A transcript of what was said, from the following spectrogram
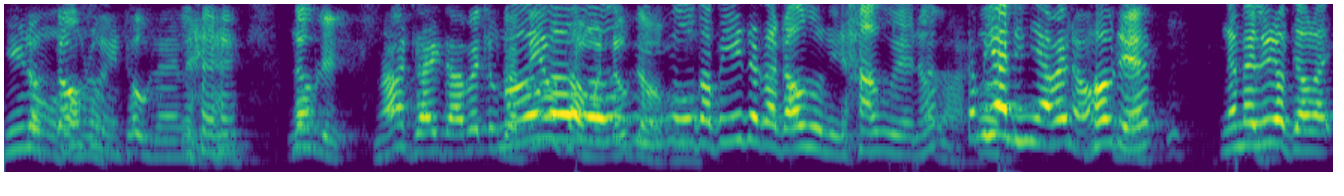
ညင်းလို့မတောကောင်းင်းဆိုတော့ရင်ထုတ်လန်းလေဟုတ်လေငါဒရိုက်တာပဲလုပ်တော့တယောက်ဆောင်မလုပ်တော့ဟိုတပိသက်ကတောင်းဆိုနေတာကိုရနော်တမီးကဒီနေရာပဲနော်ဟုတ်တယ်နာမည်လေးတော့ပြောင်းလိုက်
